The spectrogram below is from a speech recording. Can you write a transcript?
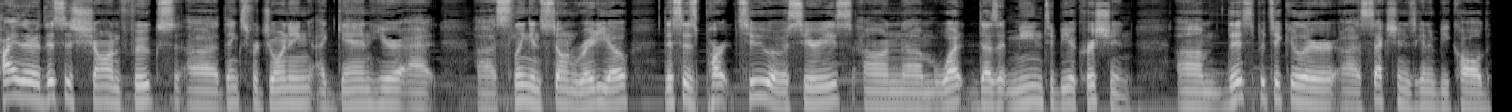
Hi there, this is Sean Fuchs. Uh, thanks for joining again here at uh, Sling and Stone Radio. This is part two of a series on um, what does it mean to be a Christian. Um, this particular uh, section is going to be called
